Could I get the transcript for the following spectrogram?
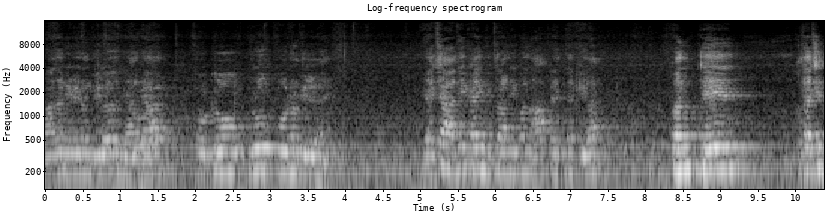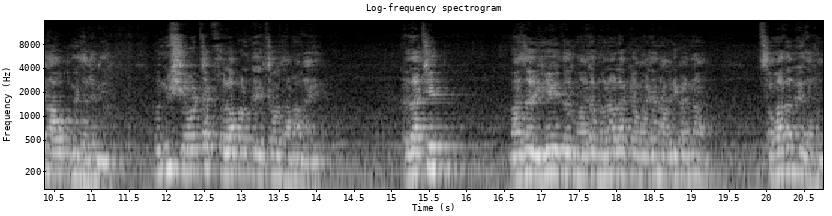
माझं निवेदन दिलं या त्या फोटो प्रूफ पूर्ण दिलेला आहे याच्या आधी काही मित्रांनी पण हा प्रयत्न केला पण ते कदाचित नाव कमी झाले नाही. पण मी शेवटच्या खोलापर्यंत याच्यावर जाणार आहे. कदाचित माझं हे जर माझ्या मनाला किंवा माझ्या नागरिकांना समाधान नाही झालं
